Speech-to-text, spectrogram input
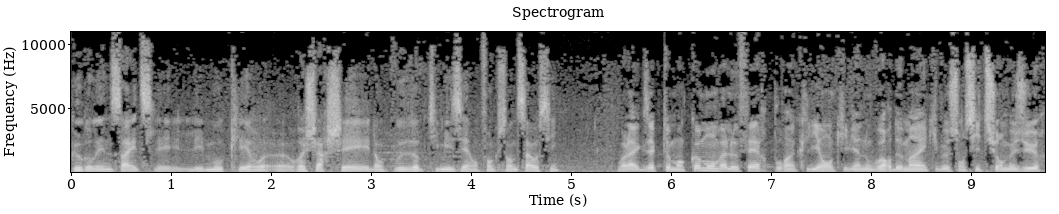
Google Insights, les, mots-clés recherchés, donc vous optimisez en fonction de ça aussi? Voilà, exactement. Comme on va le faire pour un client qui vient nous voir demain et qui veut son site sur mesure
